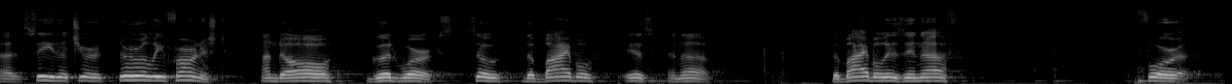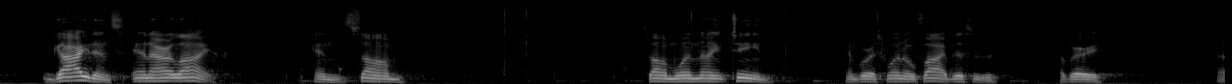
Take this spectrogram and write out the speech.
uh, see that you're thoroughly furnished unto all good works. So the Bible is enough. The Bible is enough for guidance in our life. And Psalm Psalm 119 and verse 105. This is a, a very uh,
